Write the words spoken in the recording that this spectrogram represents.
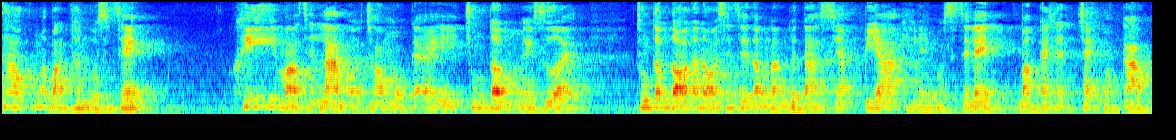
sao cũng là bản thân của Sensei khi mà sẽ làm ở trong một cái trung tâm ngày xưa ấy, trung tâm đó đã nói Sensei rằng là người ta sẽ PR hình ảnh của Sensei lên bằng cách là chạy quảng cáo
